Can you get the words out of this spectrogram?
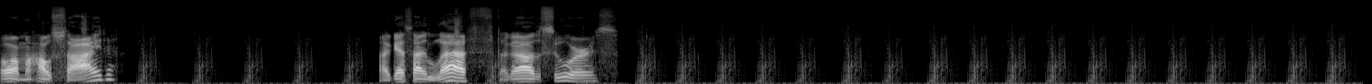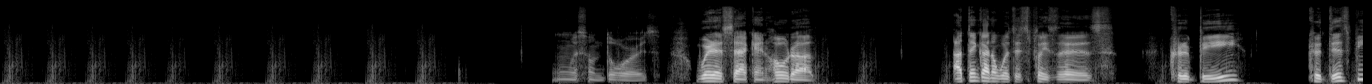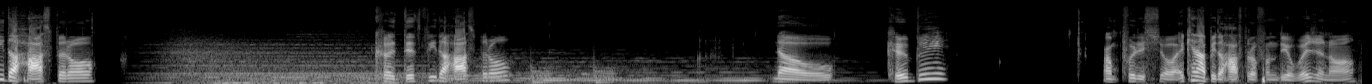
Oh, I'm outside? I guess I left. I got out of the sewers. Some doors. Wait a second, hold up. I think I know what this place is. Could it be? Could this be the hospital? Could this be the hospital? No. Could be? I'm pretty sure. It cannot be the hospital from the original.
